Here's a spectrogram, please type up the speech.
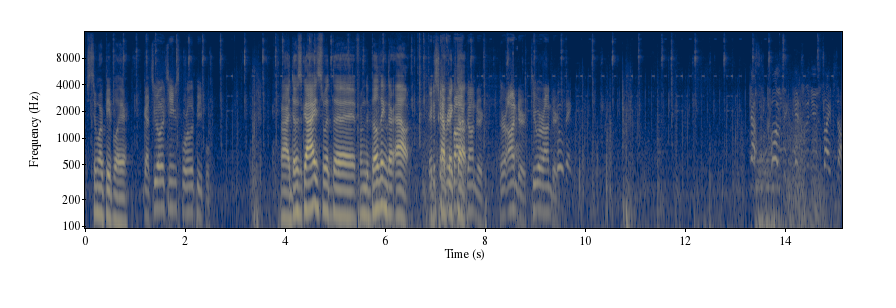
There's two more people here. Got two other teams, four other people. All right, those guys with the from the building, they're out. They Just just got got picked revived up. under. They're under. Two are under. Moving. Gas is closing. Get to the new safe zone.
